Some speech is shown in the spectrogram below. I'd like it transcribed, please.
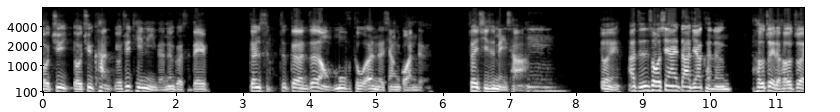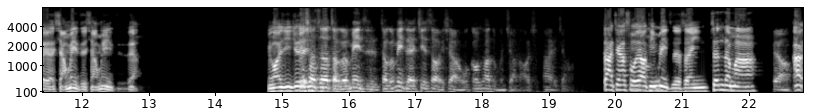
有去有去看有去听你的那个 stay 跟这个这种 move to n 的相关的，所以其实没差。嗯，对，啊，只是说现在大家可能喝醉的喝醉了，想妹子想妹子这样，没关系，就是下次要找个妹子找个妹子来介绍一下，我告诉他怎么讲，然后请他来讲。大家说要听妹子的声音，真的吗？对啊。啊，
